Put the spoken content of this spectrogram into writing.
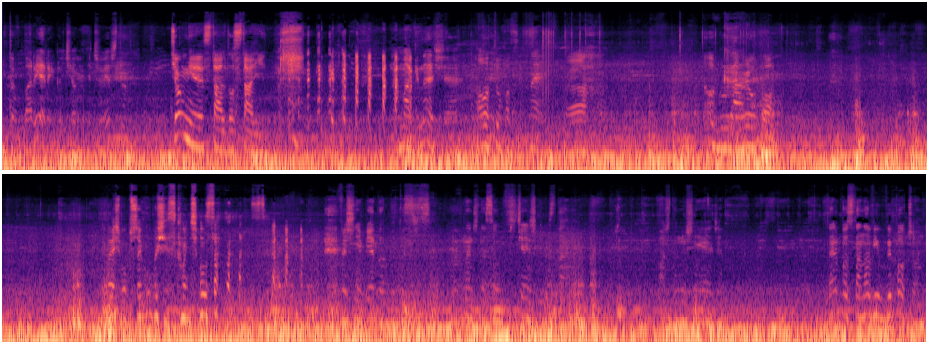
I to w barierę go ciągnie, czujesz to? Ciągnie stal do stali. Na magnesie. O, tu posypnę. Ach, To góra. grubo. Weź, bo przeguby się skończą zaraz. Weź nie biedol, bo to s- wewnętrzne postanowił wypocząć.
